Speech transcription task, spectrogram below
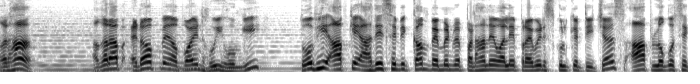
और हाँ अगर आप एडॉप में अपॉइंट हुई होंगी तो भी आपके आधे से भी कम पेमेंट में पढ़ाने वाले प्राइवेट स्कूल के टीचर्स आप लोगों से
